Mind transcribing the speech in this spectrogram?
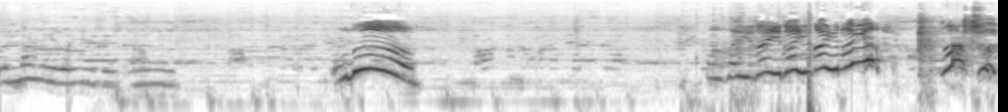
Ondan mı? Anlamadım. Oğlum. Hayır hayır hayır hayır hayır. Nasıl?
